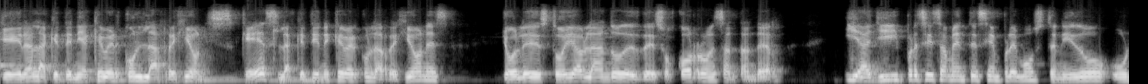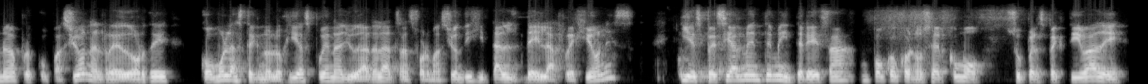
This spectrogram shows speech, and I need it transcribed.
que era la que tenía que ver con las regiones, que es la que tiene que ver con las regiones. Yo le estoy hablando desde Socorro en Santander y allí precisamente siempre hemos tenido una preocupación alrededor de cómo las tecnologías pueden ayudar a la transformación digital de las regiones y especialmente me interesa un poco conocer como su perspectiva de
